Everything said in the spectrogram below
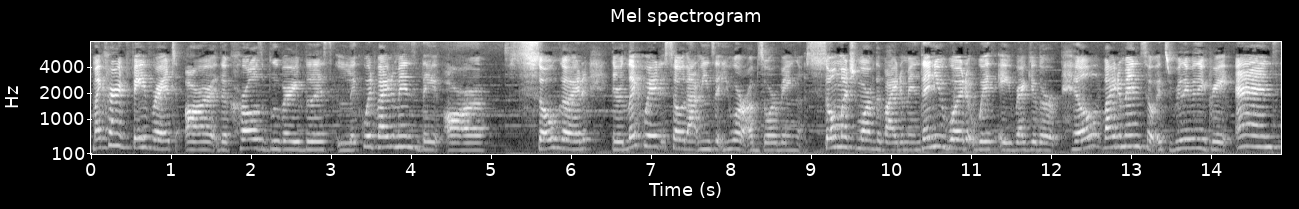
My current favorite are the Curls Blueberry Bliss liquid vitamins. They are so good. They're liquid, so that means that you are absorbing so much more of the vitamin than you would with a regular pill vitamin. So it's really, really great. And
